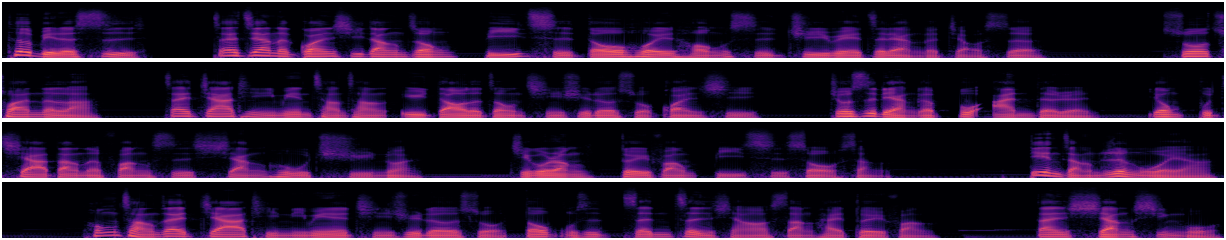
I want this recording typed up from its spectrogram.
特别的是，在这样的关系当中，彼此都会同时具备这两个角色。说穿了啦，在家庭里面常常遇到的这种情绪勒索关系，就是两个不安的人用不恰当的方式相互取暖。结果让对方彼此受伤。店长认为啊，通常在家庭里面的情绪勒索都不是真正想要伤害对方，但相信我，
